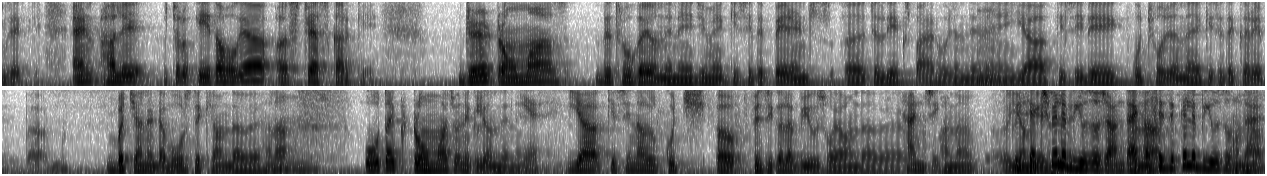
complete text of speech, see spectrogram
ਐਗਜ਼ੈਕਟਲੀ ਐਂਡ ਹਾਲੇ ਚਲੋ ਇਹ ਤਾਂ ਹੋ ਗਿਆ ਸਟ्रेस ਕਰਕੇ ਜਿਹੜੇ ਟਰਾਮਾਸ ਦੇ ਥਰੂ ਗਏ ਹੁੰਦੇ ਨੇ ਜਿਵੇਂ ਕਿਸੇ ਦੇ ਪੇਰੈਂਟਸ ਜਲਦੀ ਐਕਸਪਾਇਰ ਹੋ ਜਾਂਦੇ ਨੇ ਜਾਂ ਕਿਸੇ ਦੇ ਕੁਝ ਹੋ ਜਾਂਦਾ ਹੈ ਕਿਸੇ ਦੇ ਘਰੇ ਬੱਚਿਆਂ ਨੇ ਡਿਵੋਰਸ ਦੇਖਿਆ ਹੁੰਦਾ ਹੋਵੇ ਹਨਾ ਉਹ ਤਾਂ ਇੱਕ ਟਰੋਮਾ ਚੋਂ ਨਿਕਲੇ ਹੁੰਦੇ ਨੇ ਜਾਂ ਕਿਸੇ ਨਾਲ ਕੁਝ ਫਿਜ਼ੀਕਲ ਅਬਿਊਜ਼ ਹੋਇਆ ਹੁੰਦਾ ਹੋਵੇ ਹਨਾ ਕੋਈ ਸੈਕਸ਼ੂਅਲ ਅਬਿਊਜ਼ ਹੋ ਜਾਂਦਾ ਹੈ ਕੋਈ? ਫਿਜ਼ੀਕਲ ਅਬਿਊਜ਼ ਹੁੰਦਾ ਹੈ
